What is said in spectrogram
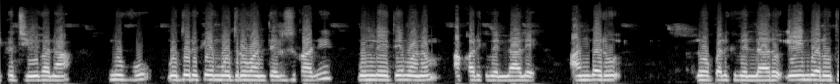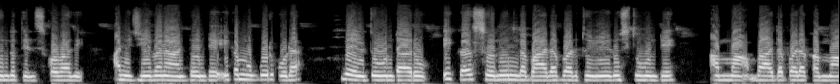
ఇక జీవన నువ్వు ముదురుకే ముదురు అని తెలుసు కానీ ముందైతే మనం అక్కడికి వెళ్ళాలి. అందరూ లోపలికి వెళ్ళారు. ఏం జరుగుతుందో తెలుసుకోవాలి అని జీవన అంటుంటే ఇక ముగ్గురు కూడా వెళ్తూ ఉంటారు. ఇక సునుంద బాధపడుతూ ఏడుస్తూ ఉంటే అమ్మ బాధపడకమ్మా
